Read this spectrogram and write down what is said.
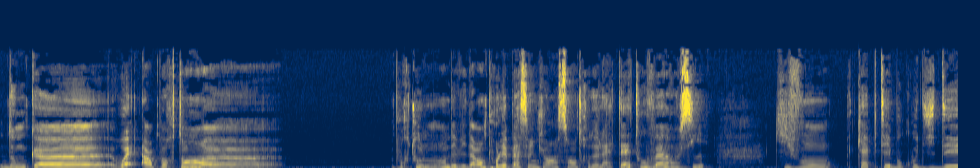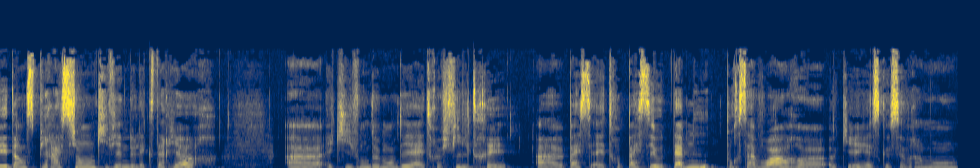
donc euh, ouais, important euh, pour tout le monde évidemment, pour les personnes qui ont un centre de la tête ouvert aussi qui vont capter beaucoup d'idées, d'inspiration qui viennent de l'extérieur euh, et qui vont demander à être filtrées, à, être passées au tamis pour savoir, euh, ok, est-ce que c'est vraiment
